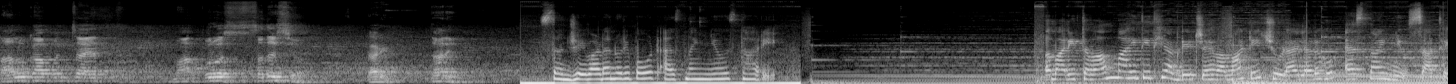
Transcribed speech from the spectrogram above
તાલુકા પંચાયત પૂર્વ સદસ્ય. ધારી. ધારી. સંજય વાડાનો report S nine news Dhari. અમારી તમામ માહિતીથી અપડેટ રહેવા માટે જોડાયેલા રહો એસ નાઇન ન્યૂઝ સાથે.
